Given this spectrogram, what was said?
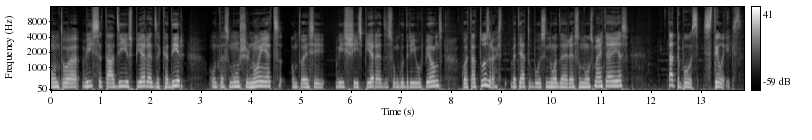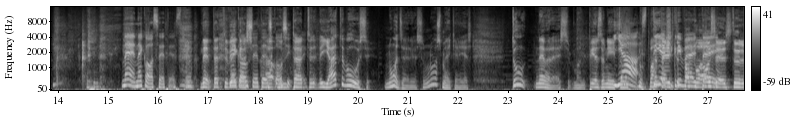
un to visa tā dzīves pieredze, kad ir, un tas mūžs ir noiets, un tu esi visas šīs pieredzes un gudrību pilns, ko tad uzraksti. Bet, ja tu būsi nodzēries un nosmēķējies, Tad tu būsi stilīgs. Nē, neklausieties. to. Nē, tad tu vienkārši. Tad, ja tu būsi nodzēries un nosmēķējies, tu nevarēsi man piezvanīt. Jā, pateikt, tieši gribēju paklausies, tur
